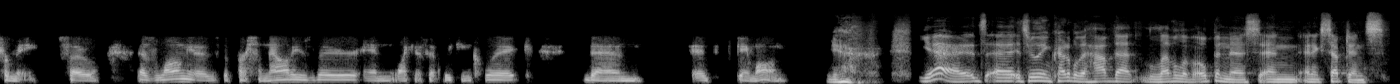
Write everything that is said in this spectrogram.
for me. So as long as the personality is there and like I said, we can click, then it's game on. Yeah, yeah, it's uh, it's really incredible to have that level of openness and and acceptance.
